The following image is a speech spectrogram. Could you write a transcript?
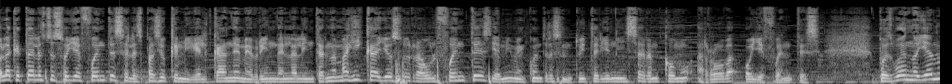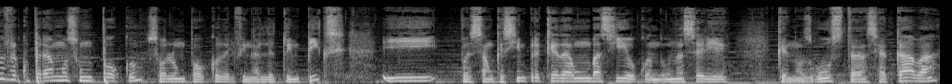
Hola, ¿qué tal? Esto es Oye Fuentes, el espacio que Miguel Cane me brinda en la linterna mágica. Yo soy Raúl Fuentes y a mí me encuentras en Twitter y en Instagram como arroba Oye Fuentes. Pues bueno, ya nos recuperamos un poco, solo un poco del final de Twin Peaks y pues aunque siempre queda un vacío cuando una serie que nos gusta se acaba,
